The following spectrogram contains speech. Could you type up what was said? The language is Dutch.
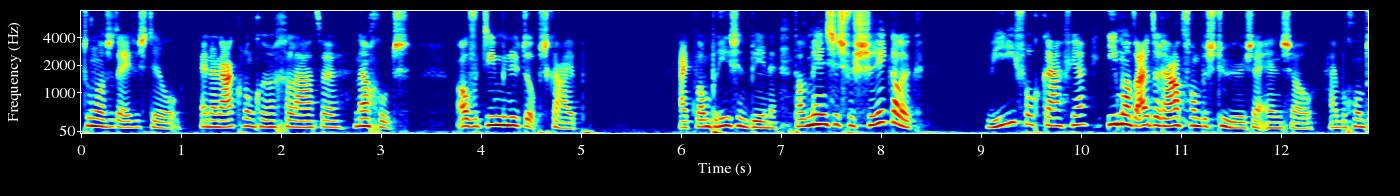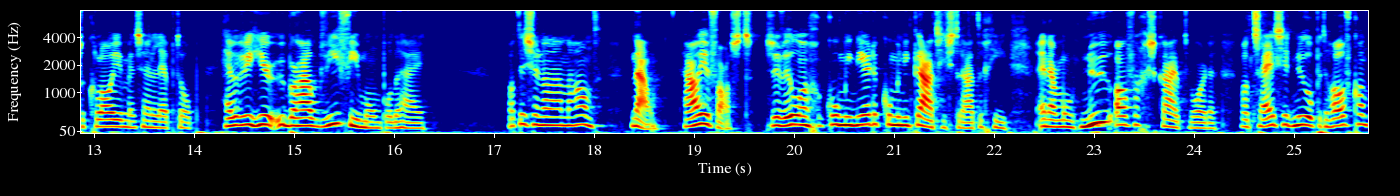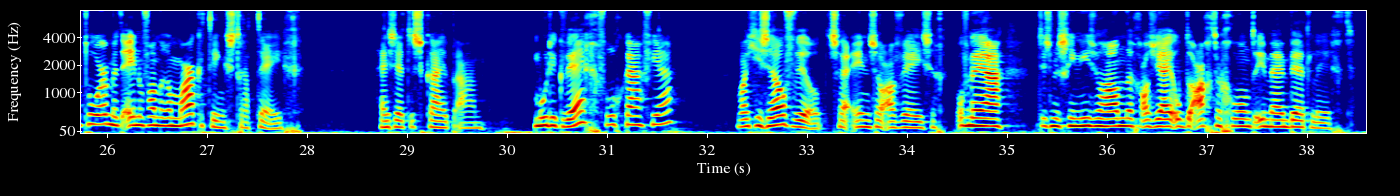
Toen was het even stil en daarna klonk er een gelaten: Nou goed, over tien minuten op Skype. Hij kwam briesend binnen. Dat mens is verschrikkelijk. Wie? vroeg Kavia. Iemand uit de raad van bestuur, zei Enzo. Hij begon te klooien met zijn laptop. Hebben we hier überhaupt wifi? mompelde hij. Wat is er dan aan de hand? Nou, hou je vast. Ze wil een gecombineerde communicatiestrategie. En er moet nu over geskypt worden. Want zij zit nu op het hoofdkantoor met een of andere marketingstrateeg. Hij zette Skype aan. Moet ik weg? vroeg Kavia. Wat je zelf wilt, zei Enzo afwezig. Of nou ja, het is misschien niet zo handig als jij op de achtergrond in mijn bed ligt.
